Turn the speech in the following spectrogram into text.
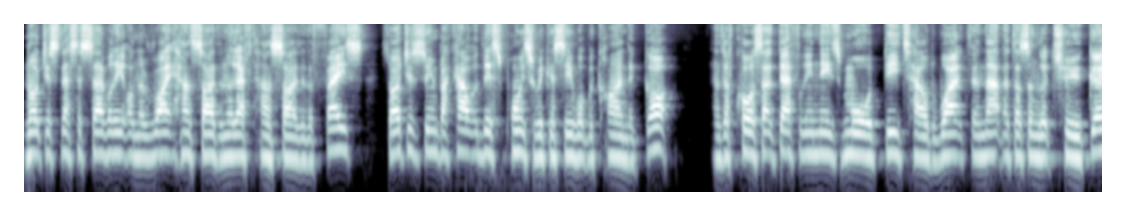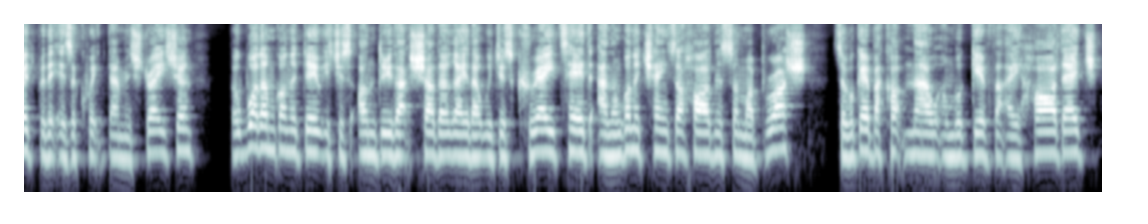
not just necessarily on the right hand side and the left hand side of the face. So I'll just zoom back out at this point so we can see what we kind of got. And of course, that definitely needs more detailed work than that. That doesn't look too good, but it is a quick demonstration. But what I'm going to do is just undo that shadow layer that we just created. And I'm going to change the hardness on my brush. So we'll go back up now and we'll give that a hard edge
